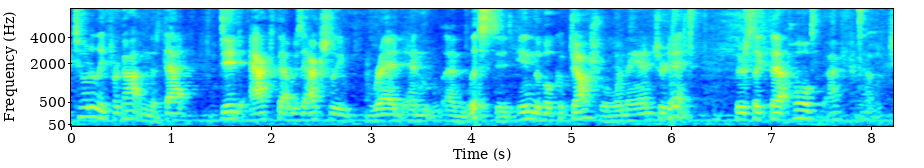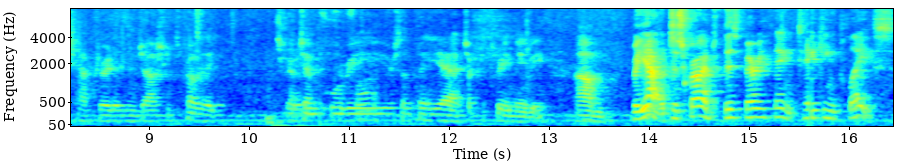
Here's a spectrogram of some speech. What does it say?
I totally forgotten that that did act. That was actually read and, and listed in the book of Joshua when they entered in. There's like that whole. I forgot what chapter it is in Joshua. It's probably like It's gotta be chapter three or something. Yeah, chapter three maybe. Um, but yeah, it describes this very thing taking place,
